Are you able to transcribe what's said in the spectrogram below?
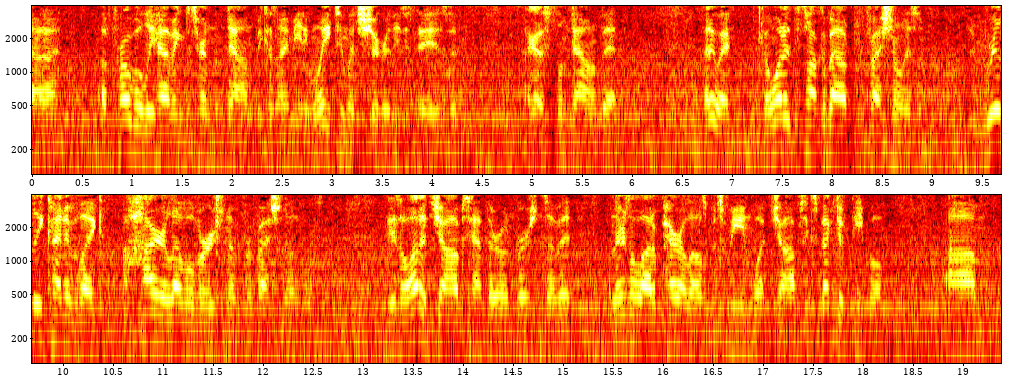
uh, of probably having to turn them down because I'm eating way too much sugar these days, and I got to slim down a bit. Anyway, I wanted to talk about professionalism. Really, kind of like a higher level version of professionalism. Because a lot of jobs have their own versions of it, and there's a lot of parallels between what jobs expect of people. Um,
